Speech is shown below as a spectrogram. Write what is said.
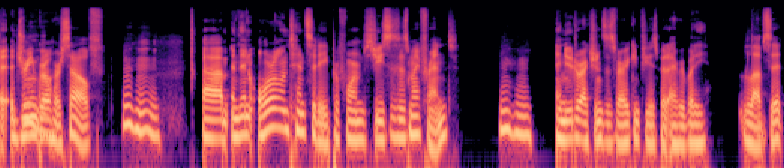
a, a dream girl herself. Mm-hmm. Um, and then Aural Intensity performs Jesus is My Friend. Mm-hmm. And New Directions is very confused, but everybody loves it.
